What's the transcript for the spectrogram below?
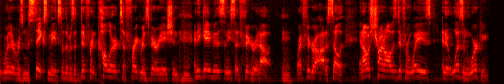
where there was mistakes made. So there was a different color to fragrance variation, mm-hmm. and he gave me this and he said, "Figure it out, mm. right? Figure out how to sell it." And I was trying all these different ways, and it wasn't working.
